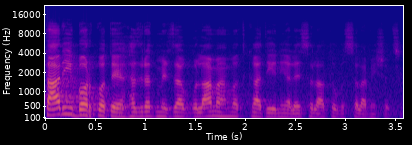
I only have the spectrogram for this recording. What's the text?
তারই বরকতে হজরত মির্জা গুলাম আহমদ কাদিনী আলাইসাল্লাম এসেছে।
